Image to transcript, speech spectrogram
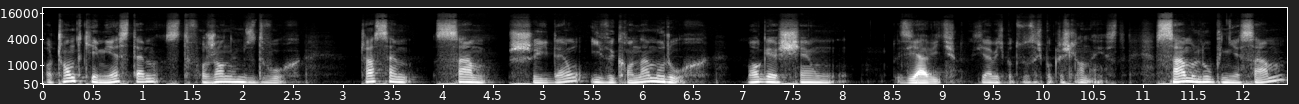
Początkiem jestem stworzonym z dwóch. Czasem sam przyjdę i wykonam ruch. Mogę się Zjawić. zjawić, bo tu coś pokreślone jest. Sam lub nie sam,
